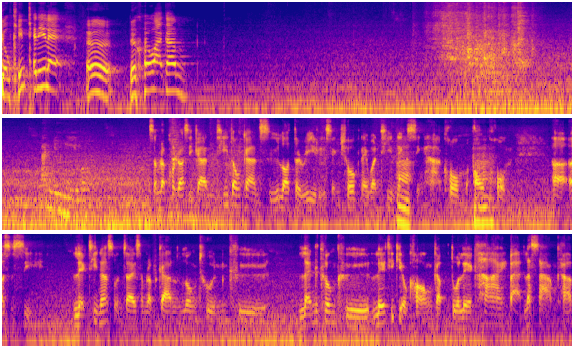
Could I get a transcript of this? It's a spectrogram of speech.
จบคลิปแค่นี้แหละ เออ เดี๋ยวค่อยว่ากันอันอยู่นี่บ่ สำหรับคนราศีกันที่ต้องการซื้อลอตเตอรี่หรือเสี่ยงโชคในวันที่หนึ่งอ่าสิงหาคมอ่าอคมเอ่อสี่เลขที่น่าสนใจสำหรับการลงทุนคือเลนคงคือเลขที่เกี่ยวข้องกับตัวเลข5 8 และ 3 ครับ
